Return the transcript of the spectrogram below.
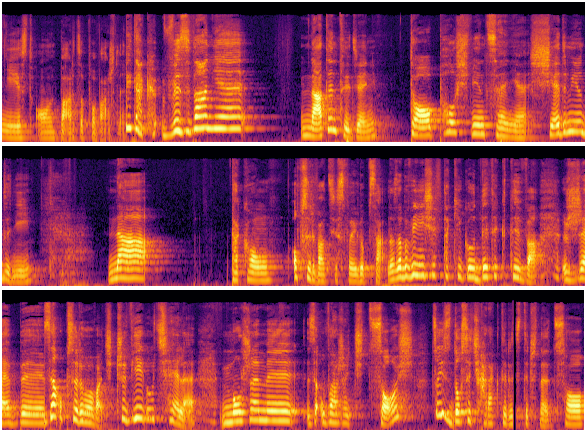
nie jest on bardzo poważny. I tak, wyzwanie na ten tydzień to poświęcenie siedmiu dni na taką obserwację swojego psa, na zabawienie się w takiego detektywa, żeby zaobserwować, czy w jego ciele możemy zauważyć coś, co jest dosyć charakterystyczne, co,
